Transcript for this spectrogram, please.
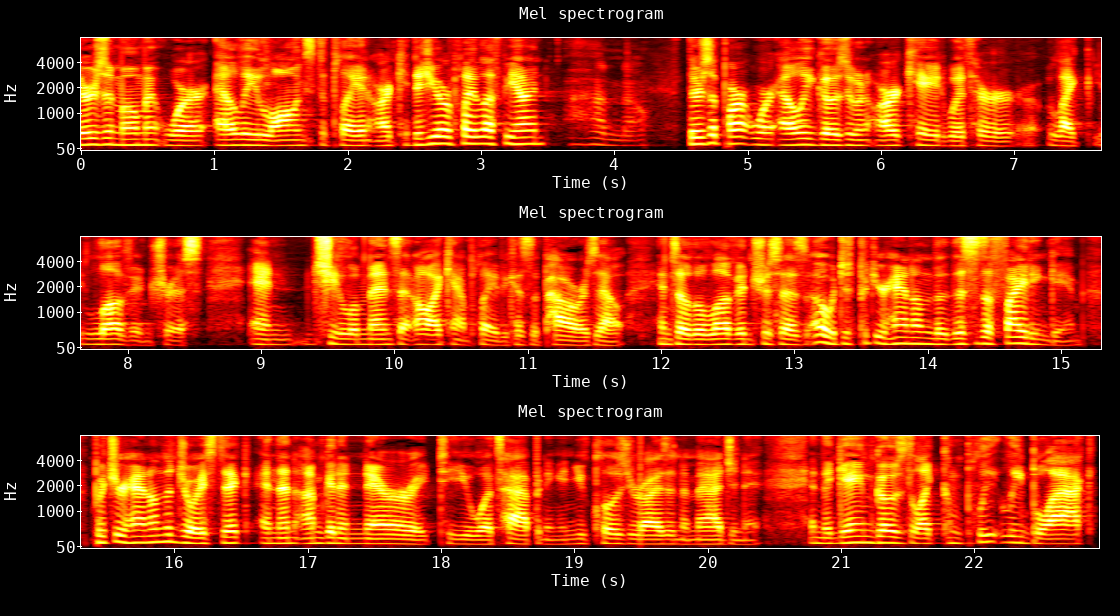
there's a moment where Ellie longs to play an arcade. Did you ever play Left Behind? Ah, no. There's a part where Ellie goes to an arcade with her like love interest, and she laments that oh I can't play because the power's out. And so the love interest says, oh just put your hand on the this is a fighting game. Put your hand on the joystick, and then I'm gonna narrate to you what's happening, and you close your eyes and imagine it. And the game goes to like completely black.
